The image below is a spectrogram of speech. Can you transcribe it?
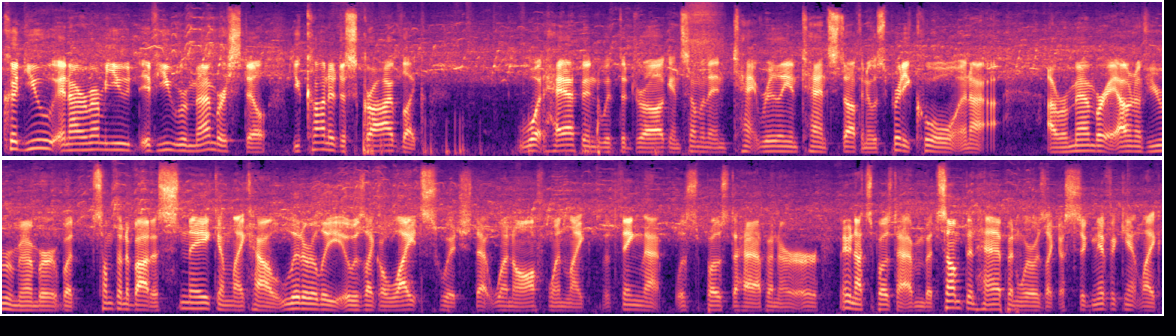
could you and I remember you if you remember still you kind of described like what happened with the drug and some of the inten- really intense stuff and it was pretty cool and I I remember I don't know if you remember but something about a snake and like how literally it was like a light switch that went off when like the thing that was supposed to happen or, or maybe not supposed to happen but something happened where it was like a significant like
